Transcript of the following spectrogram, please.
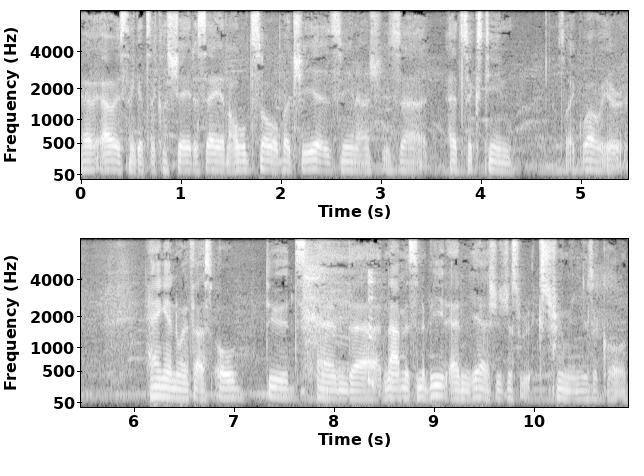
I I always think it's a cliche to say an old soul, but she is. You know, she's uh, at 16. It's like, well, you're hanging with us old dudes and uh, not missing a beat. And yeah, she's just extremely musical.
